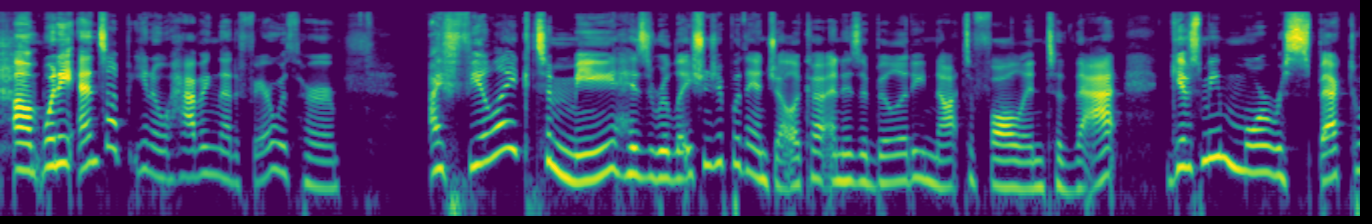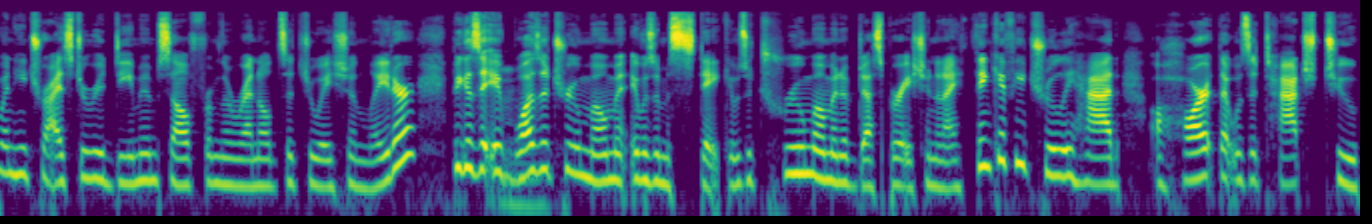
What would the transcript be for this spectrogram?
um, when he ends up, you know, having that affair with her, I feel like to me, his relationship with Angelica and his ability not to fall into that gives me more respect when he tries to redeem himself from the Reynolds situation later because it was mm-hmm. a true moment. It was a mistake. It was a true moment of desperation. And I think if he truly had a heart that was attached to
